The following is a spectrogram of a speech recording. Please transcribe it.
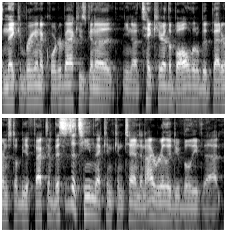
and they can bring in a quarterback who's going to you know take care of the ball a little bit better and still be effective, this is a team that can contend, and I really do believe that.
